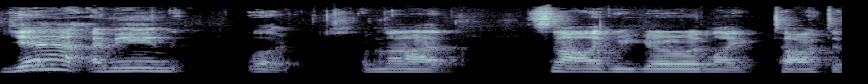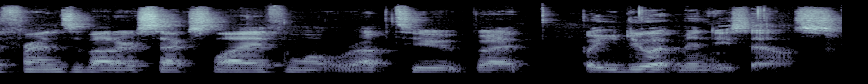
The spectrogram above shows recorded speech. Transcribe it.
Yeah, I mean, look, I'm not. It's not like we go and like talk to friends about our sex life and what we're up to, but But you do at Mindy's house.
